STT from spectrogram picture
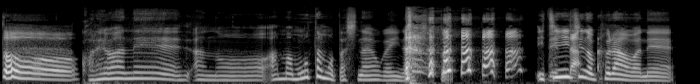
と。これはねあのーあんまもたもたしない方がいいなきっと 一日のプランはね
